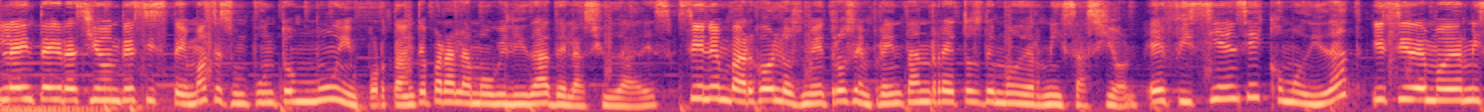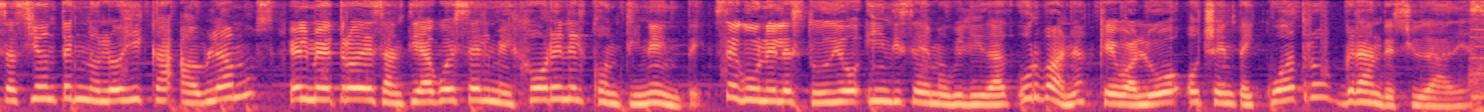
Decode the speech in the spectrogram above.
La integración de sistemas es un punto muy importante para la movilidad de las ciudades. Sin embargo, los metros enfrentan retos de modernización, eficiencia y comodidad. Y si de modernización tecnológica hablamos, el metro de Santiago es el mejor en el continente, según el estudio Índice de Movilidad Urbana que evaluó 84 grandes ciudades.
